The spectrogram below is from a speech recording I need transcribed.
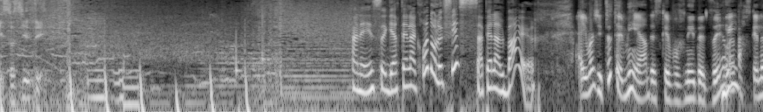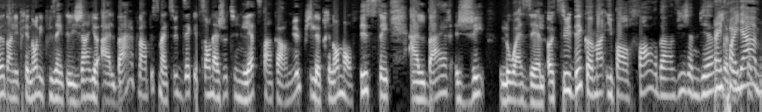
et société. Anaïs Gertin-Lacroix, dont le fils s'appelle Albert. Et moi, j'ai tout aimé hein, de ce que vous venez de dire, Oui. là, parce que là, dans les prénoms les plus intelligents, il y a Albert. Puis en plus, Mathieu disait que si on ajoute une lettre, c'est encore mieux. Puis le prénom de mon fils, c'est Albert G. Loisel. As-tu idée comment il part fort dans la vie, Geneviève? Incroyable.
